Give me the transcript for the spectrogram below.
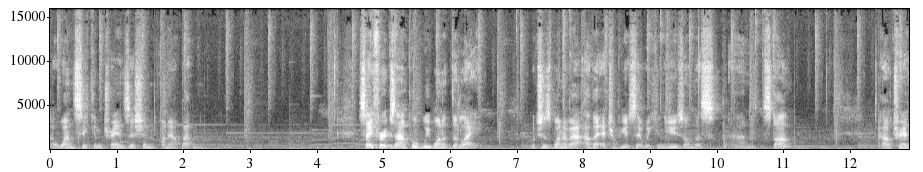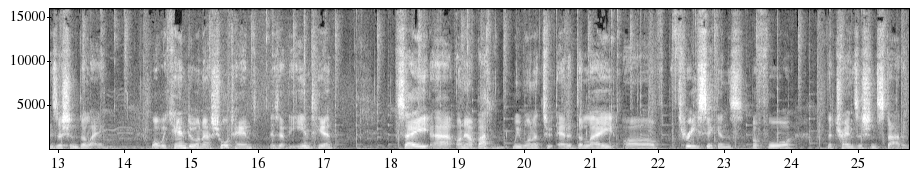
a one second transition on our button. Say for example, we want a delay which is one of our other attributes that we can use on this um, style, our transition delay. What we can do on our shorthand is at the end here, say uh, on our button, we wanted to add a delay of three seconds before the transition started.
